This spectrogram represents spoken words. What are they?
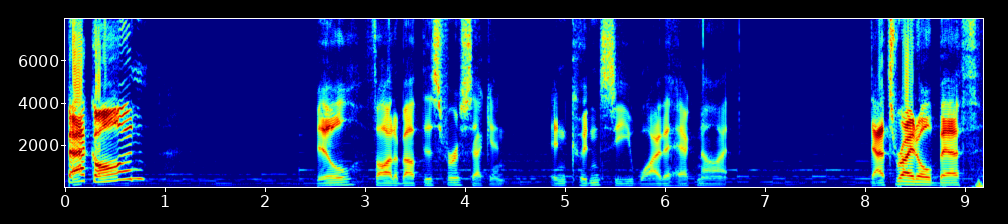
back on? Bill thought about this for a second and couldn't see why the heck not. That's right, old Beth.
